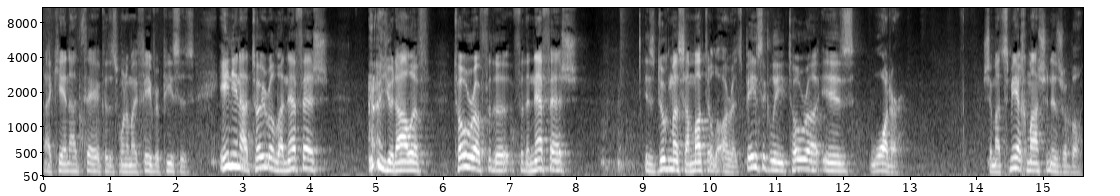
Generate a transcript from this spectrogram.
And I cannot say it because it's one of my favorite pieces. Inyan Torah la nefesh Yud Aleph Torah for the for the nefesh is dugma hamater la'aretz. Basically, Torah is water. Shematzmiach mashin is rabo.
